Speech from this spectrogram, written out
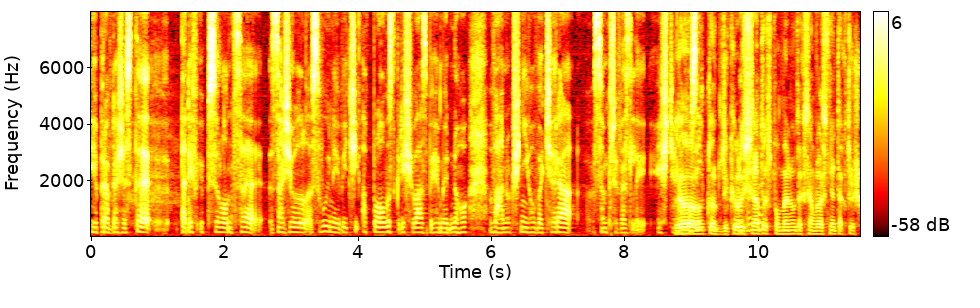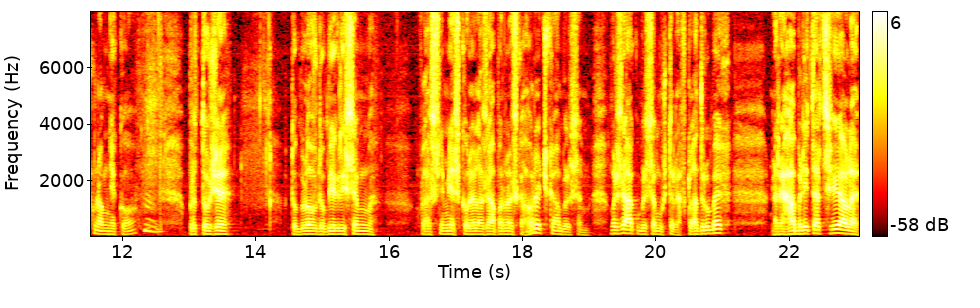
Je pravda, že jste tady v Y zažil svůj největší aplaus, když vás během jednoho vánočního večera sem přivezli ještě na Jo, to, když si na to vzpomenu, tak jsem vlastně tak trošku na měko, hmm. protože to bylo v době, kdy jsem vlastně mě skolila západoleská horečka, byl jsem v mrzáku, byl jsem už teda v Kladrubech na rehabilitaci, ale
